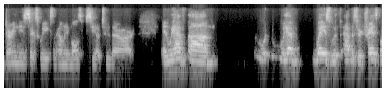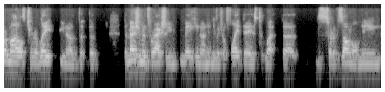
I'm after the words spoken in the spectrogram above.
during these six weeks and how many moles of CO2 there are. And we have um, we have ways with atmospheric transport models to relate, you know, the, the, the measurements we're actually making on individual flight days to what the sort of zonal mean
